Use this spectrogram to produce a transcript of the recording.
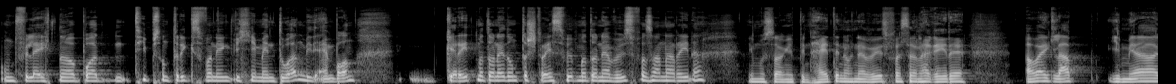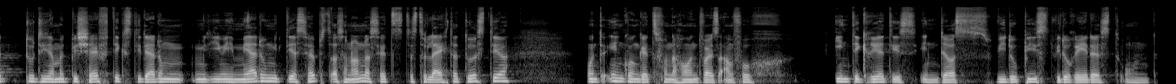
und vielleicht noch ein paar Tipps und Tricks von irgendwelchen Mentoren mit einbauen. Gerät man da nicht unter Stress? Wird man da nervös vor so einer Rede? Ich muss sagen, ich bin heute noch nervös vor so einer Rede. Aber ich glaube, je mehr du dich damit beschäftigst, je mehr du mit dir selbst auseinandersetzt, desto leichter tust dir. Und irgendwann geht es von der Hand, weil es einfach integriert ist in das, wie du bist, wie du redest und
